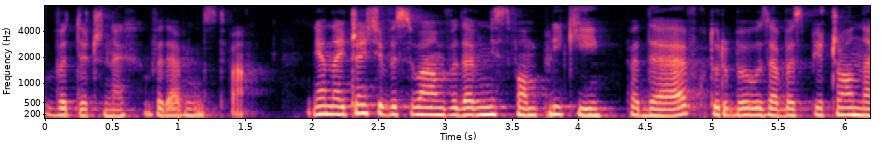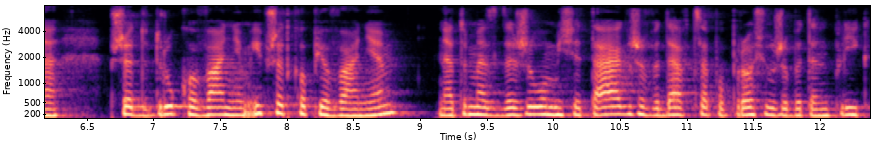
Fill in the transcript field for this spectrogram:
wytycznych wydawnictwa. Ja najczęściej wysyłałam wydawnictwom pliki PDF, które były zabezpieczone przed drukowaniem i przed kopiowaniem. Natomiast zdarzyło mi się tak, że wydawca poprosił, żeby ten plik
